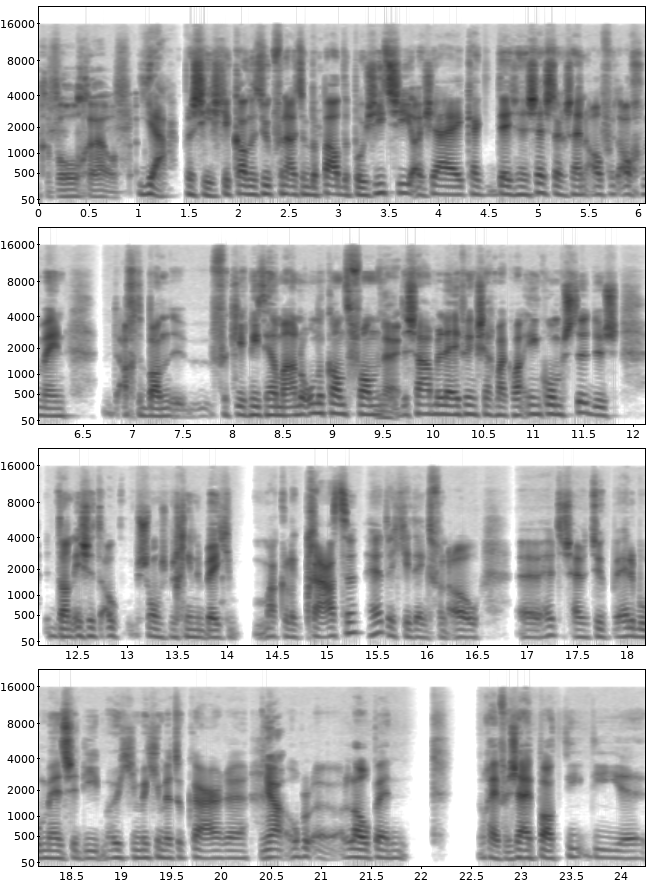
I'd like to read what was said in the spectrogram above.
Gevolgen of... ja, precies. Je kan natuurlijk vanuit een bepaalde positie, als jij, kijk, D66 zijn over het algemeen, de achterban eh, verkeert niet helemaal aan de onderkant van Nee. de samenleving, zeg maar, qua inkomsten. Dus dan is het ook soms misschien een beetje makkelijk praten. Hè? Dat je denkt van, oh, eh, hè, er zijn natuurlijk een heleboel mensen die hutje mutje met elkaar eh, Ja. oplopen. En nog even een zijpad, die, die eh,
